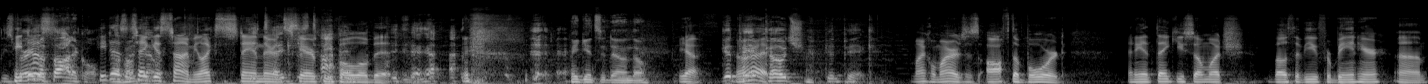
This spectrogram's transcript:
he's He very does, methodical. He doesn't uh-huh. take his way. time. He likes to stand He there and scare people a little bit. He gets it done though. Yeah. Good All pick, right. coach. Good pick. Michael Myers is off the board. And again, thank you so much, both of you, for being here. Um,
